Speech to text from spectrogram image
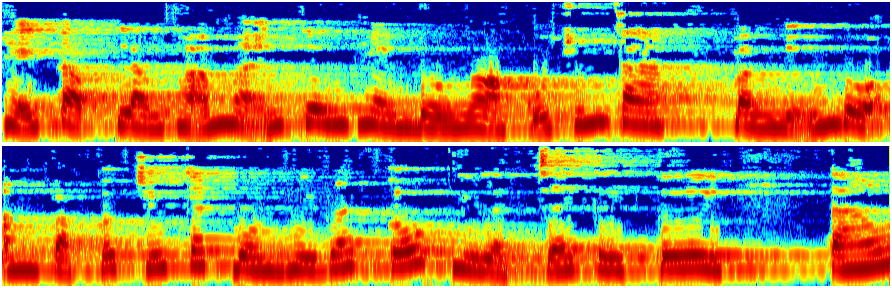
Hãy tập làm thỏa mãn cơn thèm đồ ngọt của chúng ta bằng những đồ ăn vặt có chứa carbon hydrate tốt như là trái cây tươi, táo,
